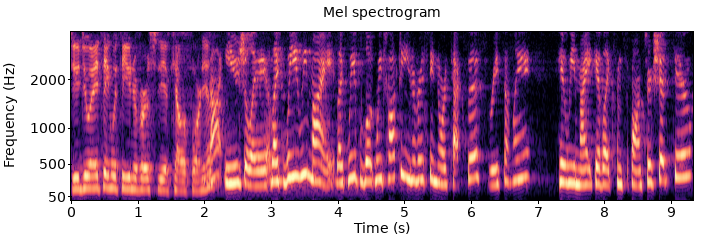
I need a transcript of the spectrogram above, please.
Do you do anything with the University of California? Not usually. Like we we might. Like we've looked we've talked to University North Texas recently, who we might give like some sponsorship to.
